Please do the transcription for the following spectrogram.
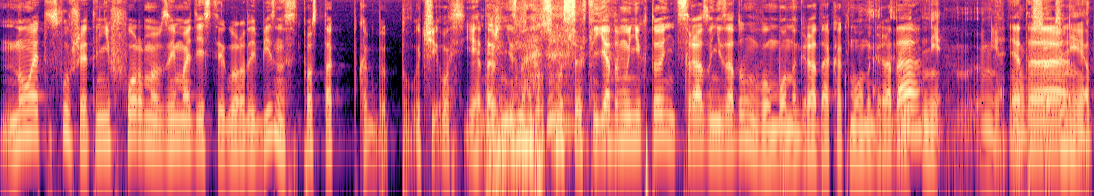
Ну, это, слушай, это не форма взаимодействия города и бизнеса, просто так как бы получилось. Я даже не знаю. В смысле? Я думаю, никто сразу не задумывал моногорода как моногорода. Не, нет, ну, это... ну, кстати, нет.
